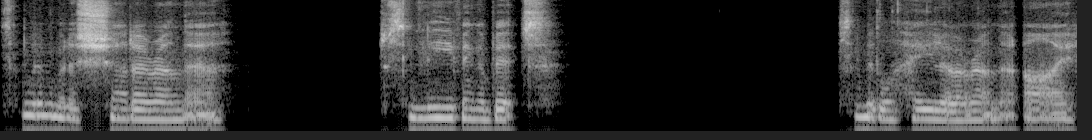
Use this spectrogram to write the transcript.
It's a little bit of shadow around there. Just leaving a bit It's a little halo around that eye.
